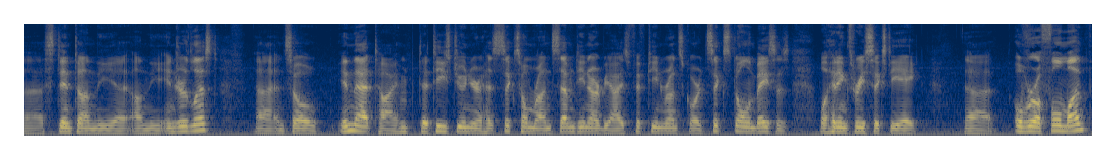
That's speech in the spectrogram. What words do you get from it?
uh, stint on the uh, on the injured list. Uh, and so in that time, Tatis Jr. has six home runs, 17 RBIs, 15 runs scored, six stolen bases while hitting 368. Uh, over a full month,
